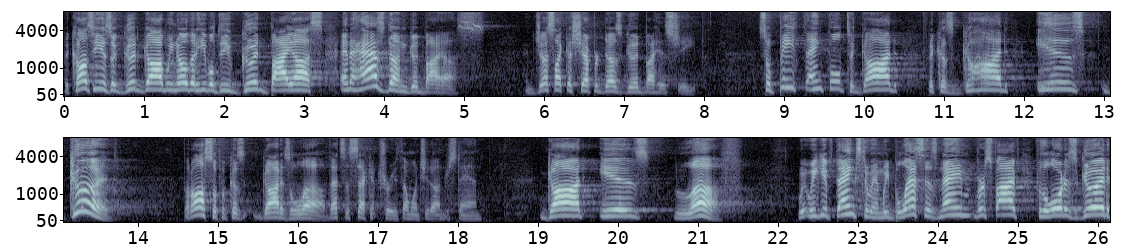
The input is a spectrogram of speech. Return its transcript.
Because He is a good God, we know that He will do good by us and has done good by us and just like a shepherd does good by his sheep. So be thankful to God because God is good, but also because God is love. That's the second truth I want you to understand. God is love. We, we give thanks to him. We bless his name. Verse 5 For the Lord is good,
